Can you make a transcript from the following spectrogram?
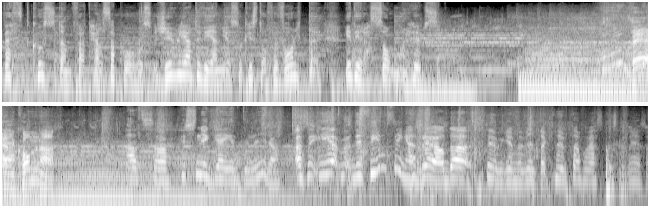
västkusten, för att hälsa på hos Julia Duvenius och Kristoffer Volter i deras sommarhus. Välkomna! Alltså, hur snygga är inte ni då? Alltså, är, det finns inga röda stugor med vita knutar på västkusten, är det så?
